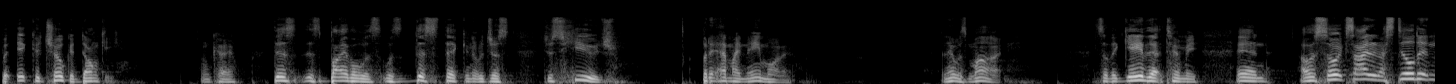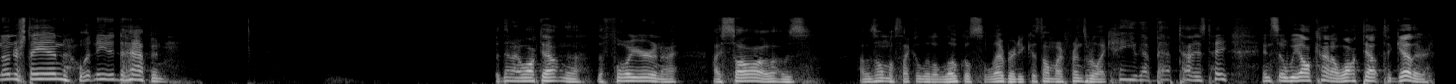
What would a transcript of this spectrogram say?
but it could choke a donkey. Okay, this this Bible was was this thick, and it was just just huge, but it had my name on it, and it was mine. So they gave that to me, and I was so excited. I still didn't understand what needed to happen. But then I walked out in the, the foyer and I, I saw I was I was almost like a little local celebrity because all my friends were like, "Hey, you got baptized, hey!" And so we all kind of walked out together.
